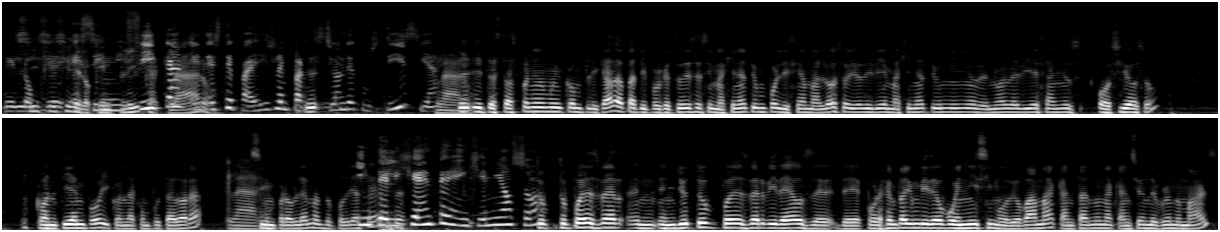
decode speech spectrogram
de lo Sí, que, sí, de lo que implica, significa claro. en este país la impartición de justicia. Claro. Y, y te estás poniendo muy complicada, Pati, porque tú dices, imagínate un policía maloso, yo diría, imagínate un niño de 9, 10 años ocioso, con tiempo y con la computadora, Claro. sin problemas lo podría hacer. Inteligente e ingenioso. Tú, tú puedes ver en, en YouTube, puedes ver videos de, de, por ejemplo, hay un video buenísimo de Obama cantando una canción de Bruno Mars,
